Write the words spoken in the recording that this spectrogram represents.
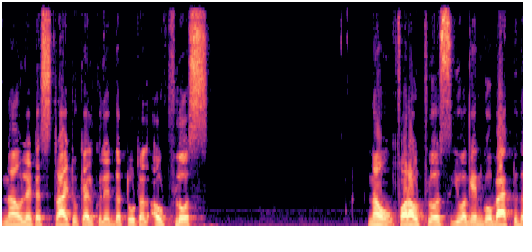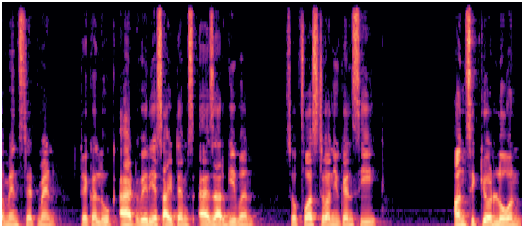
Now, let us try to calculate the total outflows. Now, for outflows, you again go back to the main statement, take a look at various items as are given. So, first one you can see unsecured loan.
